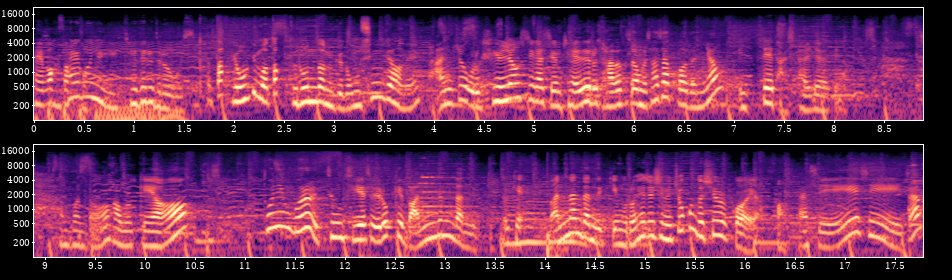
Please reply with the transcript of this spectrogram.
대박 팔 사건. 근육이 제대로 들어오고 있어. 딱 여기만 딱 들어온다는 게 너무 신기하네. 안쪽으로 길령 씨가 지금 제대로 자극점을 찾았거든요. 이때 다시 달려야 돼요. 자, 한번 더 가볼게요. 토닝볼을 등 뒤에서 이렇게 만든다는 느낌, 이렇게 만난다는 느낌으로 해주시면 조금 더 쉬울 거예요. 어, 다시 시작.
